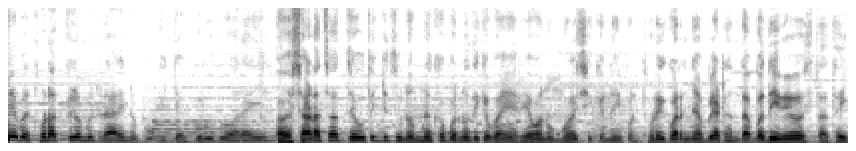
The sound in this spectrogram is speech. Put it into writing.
બે ભાઈ થોડાક કિલોમીટર હાલીને પૂગી ગયા ગુરુદ્વારા હવે સાડા સાત જેવું થઈ ગયું ને, અમને ખબર નહોતી કે ભાઈ રહેવાનું મળશે કે નહીં. પણ થોડીક વાર ત્યાં બેઠા ને ત્યાં બધી વ્યવસ્થા થઈ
